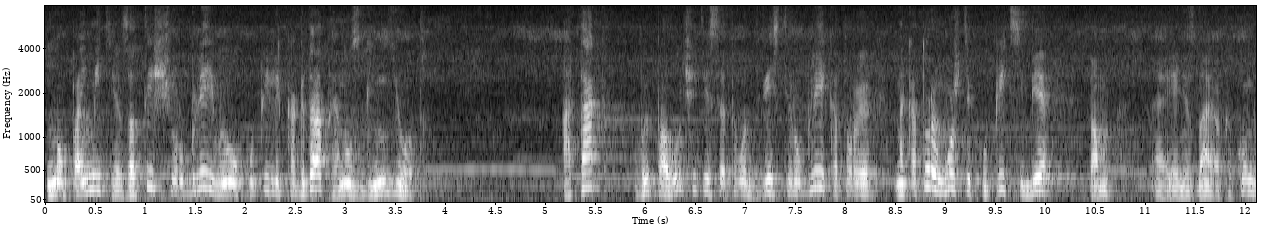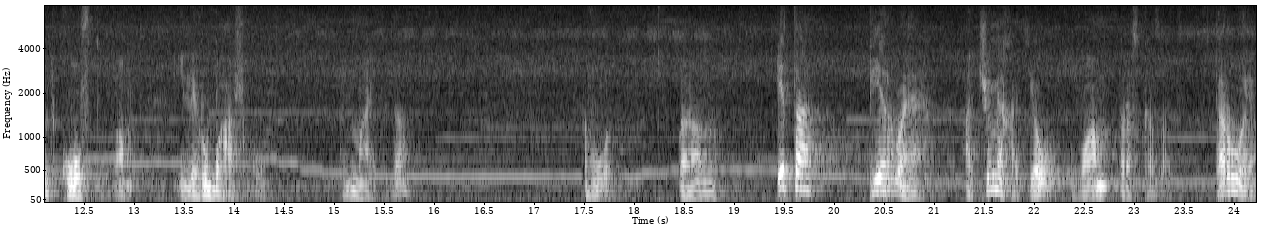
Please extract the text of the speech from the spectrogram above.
Но поймите, за 1000 рублей вы его купили когда-то, оно сгниет. А так вы получите с этого 200 рублей, которые, на которые можете купить себе, там, э, я не знаю, какую-нибудь кофту там, или рубашку. Понимаете, да? Вот. Эм, это первое, о чем я хотел вам рассказать. Второе.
